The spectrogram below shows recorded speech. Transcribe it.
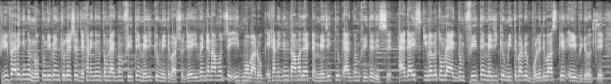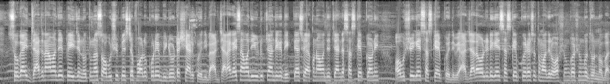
ফ্রি ফায়ারে কিন্তু নতুন ইভেন্ট চলে এসেছে, যেখানে কিন্তু তোমরা একদম ফ্রিতে ম্যাজিক কিউব নিতে পারছ। যে ইভেন্টের নাম হচ্ছে ঈদ মোবারক। এখানে কিন্তু আমাদের একটা ম্যাজিক কিউব একদম ফ্রিতে দিচ্ছে। হ্যাঁ গাইস কীভাবে তোমরা একদম ফ্রিতে ম্যাজিক কিউব নিতে পারবে বলে দেবো আজকের এই ভিডিওতে। সো গাইস যা যারা আমাদের পেজে নতুন আসো অবশ্যই পেজটা ফলো করে ভিডিওটা শেয়ার করে দিবে। আর যারা গাইস আমাদের ইউটিউব চ্যানেল থেকে দেখতে আসো এখনও আমাদের চ্যানেলটা সাবস্ক্রাইব করনি, অবশ্যই গাইস সাবস্ক্রাইব করে দিবে। আর যারা অলরেডি গাইস সাবস্ক্রাইব করে রাখছো তোমাদের অসংখ্য অসংখ্য ধন্যবাদ।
